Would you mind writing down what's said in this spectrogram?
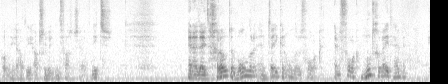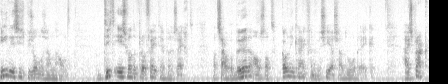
kon hij, had hij absoluut niet van zichzelf. Niets. En hij deed grote wonderen en tekenen onder het volk. En het volk moet geweten hebben, hier is iets bijzonders aan de hand. Dit is wat de profeten hebben gezegd. Wat zou gebeuren als dat koninkrijk van de Messias zou doorbreken. Hij sprak.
